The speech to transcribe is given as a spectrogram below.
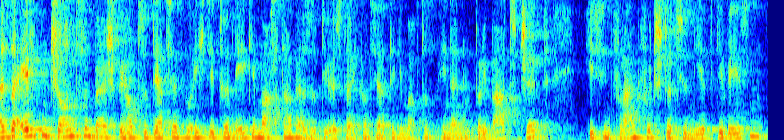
Also der Elton John zum Beispiel hat zu der Zeit, wo ich die Tournee gemacht habe, also die Österreich-Konzerte gemacht habe, in einem Privatjet, ist in Frankfurt stationiert gewesen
